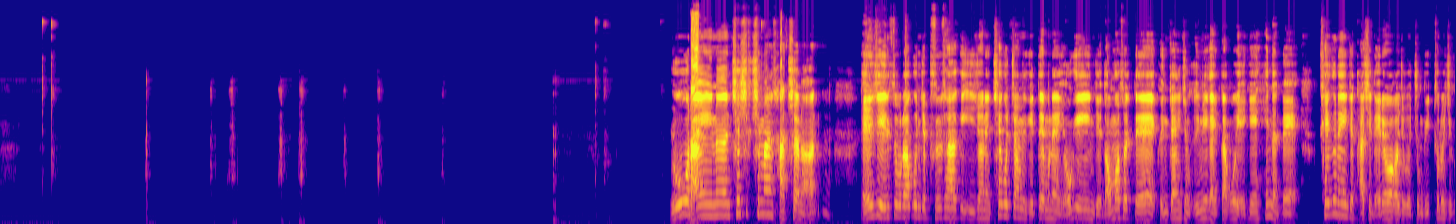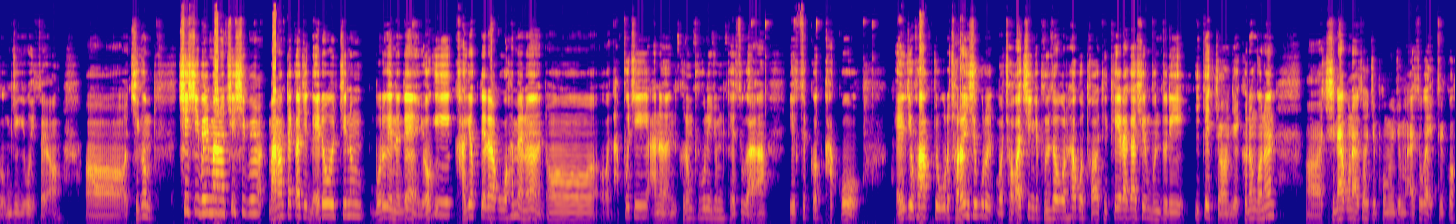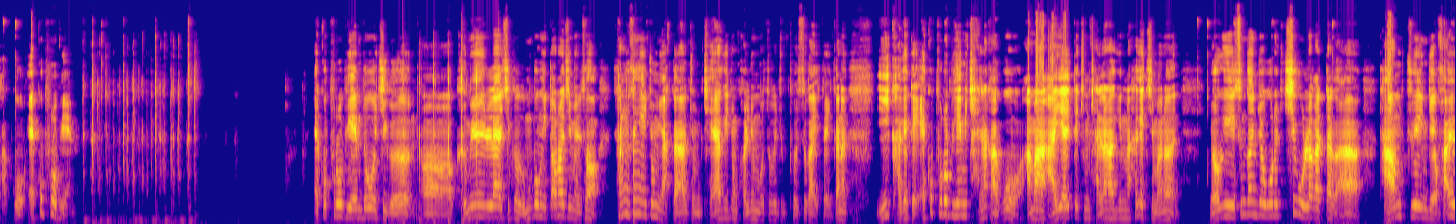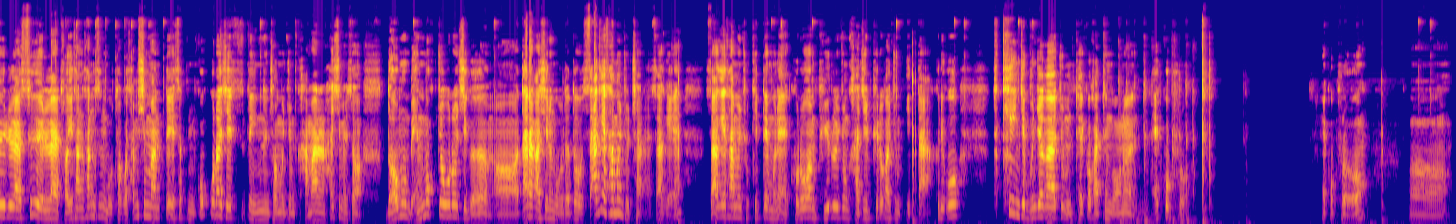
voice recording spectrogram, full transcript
요 라인은 77만 4천원 LG 인솔하고 이제 분사하기 이전의 최고점이기 때문에 여기 이제 넘어설 때 굉장히 좀 의미가 있다고 얘기했는데 최근에 이제 다시 내려와가지고 좀 밑으로 지금 움직이고 있어요. 어, 지금 71만원, 71만원대까지 내려올지는 모르겠는데, 여기 가격대라고 하면은, 어, 나쁘지 않은 그런 부분이 좀 대수가 있을 것 같고, LG 화학 쪽으로 저런 식으로 뭐 저같이 이제 분석을 하고 더 디테일하게 하시는 분들이 있겠죠. 이제 그런 거는 어, 지나고 나서 이제 보면 좀 알 수가 있을 것 같고 에코프로비엠 에코프로 BM도 지금 어, 금요일날 지금 음봉이 떨어지면서 상승에 좀 약간 좀 제약이 좀 걸린 모습을 좀 볼 수가 있어요. 그러니까는 이 가격대 에코프로 BM이 잘 나가고 아마 IR 때 좀 잘 나가기는 하겠지만은 여기 순간적으로 치고 올라갔다가 다음 주에 이제 화요일 날 수요일 날 더 이상 상승 못하고 30만 대에서 좀 꼬꾸라질 수도 있는 점을 좀 감안을 하시면서 너무 맹목적으로 지금 어, 따라가시는 것보다도 싸게 사면 좋잖아요. 싸게 싸게 사면 좋기 때문에 그러한 비율을 좀 가질 필요가 좀 있다. 그리고 특히 이제 문제가 좀 될 것 같은 거는 에코프로 에코프로 어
